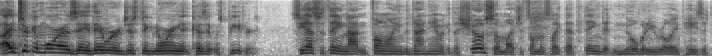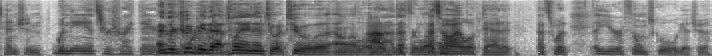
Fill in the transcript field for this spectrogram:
I took it more as a they were just ignoring it because it was Peter. See, that's the thing, not following the dynamic of the show so much. It's almost like that thing that nobody really pays attention when the answer's right there. And there could be that playing into it too, a little- on a little ah, know, deeper that's, level. that's how I looked at it. That's what a year of film school will get you.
